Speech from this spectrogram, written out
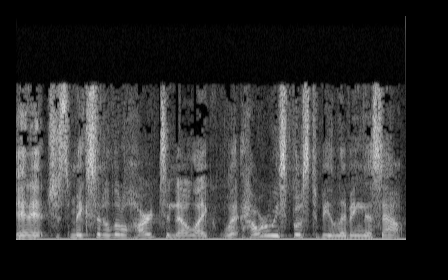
And it just makes it a little hard to know like what how are we supposed to be living this out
